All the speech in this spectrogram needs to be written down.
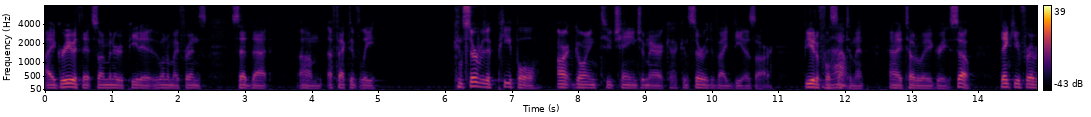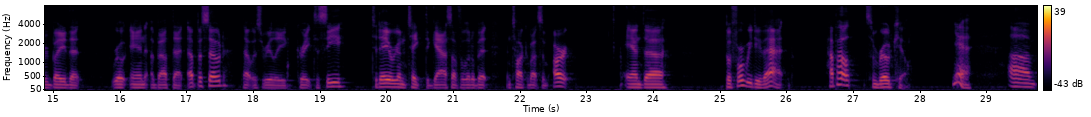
I agree with it, so I'm going to repeat it. One of my friends said that um, effectively, conservative people aren't going to change America. Conservative ideas are. Beautiful sentiment, and I totally agree. So, thank you for everybody that wrote in about that episode. That was really great to see. Today, we're going to take the gas off a little bit and talk about some art. And uh, before we do that, how about some roadkill? Yeah. Um,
